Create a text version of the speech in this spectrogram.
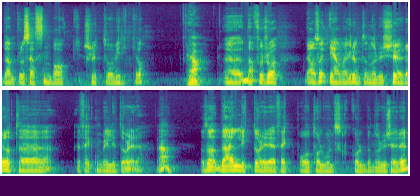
den prosessen bak slutte å virke, da. Ja. Eh, Derfor så Det er også en av grunnene til når du kjører, at eh, effekten blir litt dårligere. ja. Altså, Det er litt dårligere effekt på 12-voltskolben når du kjører,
